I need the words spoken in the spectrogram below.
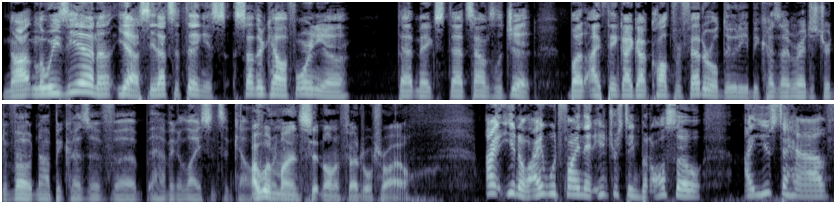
Not in Louisiana. Yeah, see that's the thing is Southern California that makes that sounds legit. But I think I got called for federal duty because I'm registered to vote, not because of uh, having a license in California. I California. wouldn't mind sitting on a federal trial. I you know, I would find that interesting, but also I used to have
